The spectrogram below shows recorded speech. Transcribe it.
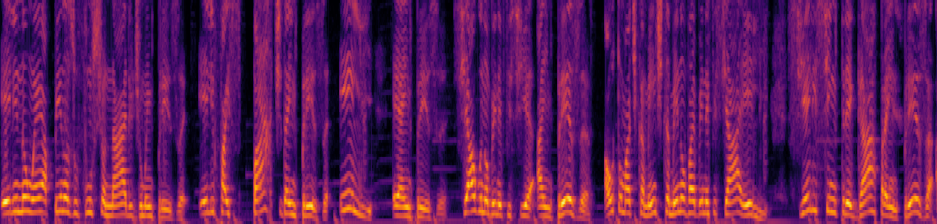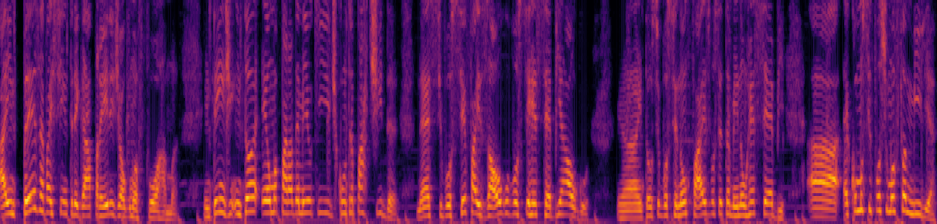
ele não é apenas o funcionário de uma empresa, ele faz parte da empresa, ele é a empresa. Se algo não beneficia a empresa, automaticamente também não vai beneficiar a ele. Se ele se entregar para a empresa, a empresa vai se entregar para ele de alguma forma. Entende? Então é uma parada meio que de contrapartida, né? Se você faz algo, você recebe algo. Uh, então, se você não faz, você também não recebe. Uh, é como se fosse uma família.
